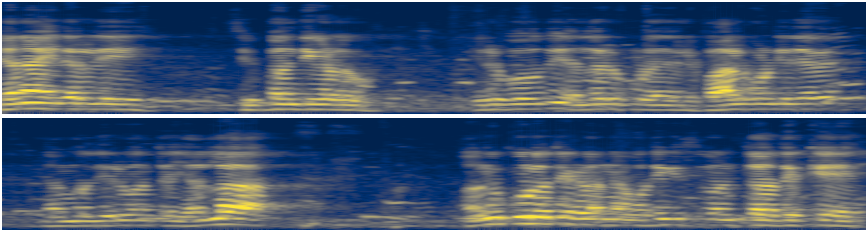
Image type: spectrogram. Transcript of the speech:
ಜನ ಇದರಲ್ಲಿ ಸಿಬ್ಬಂದಿಗಳು ಇರಬಹುದು ಎಲ್ಲರೂ ಕೂಡ ಇದರಲ್ಲಿ ಪಾಲ್ಗೊಂಡಿದ್ದೇವೆ. ನಮ್ಮಲ್ಲಿರುವಂತ ಎಲ್ಲ ಅನುಕೂಲತೆಗಳನ್ನು ಒದಗಿಸುವಂತಹದಕ್ಕೆ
